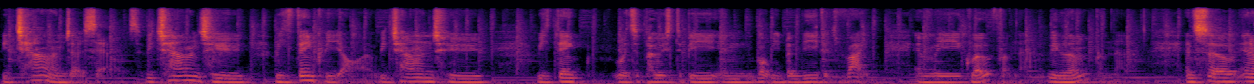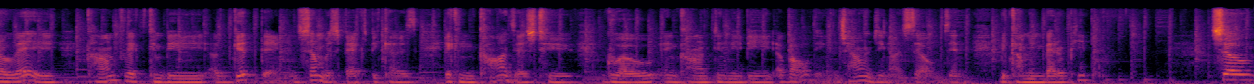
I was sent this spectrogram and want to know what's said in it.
we challenge ourselves. We challenge who we think we are. We challenge who we think we're supposed to be in what we believe is right. And we grow from that. We learn from that. And so in a way, conflict can be a good thing in some respects because it can cause us to grow and constantly be evolving and challenging ourselves and becoming better people. So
